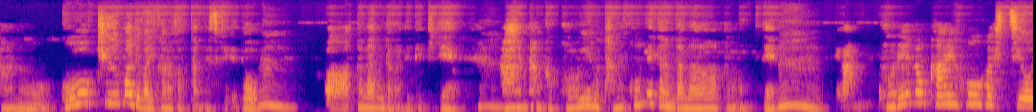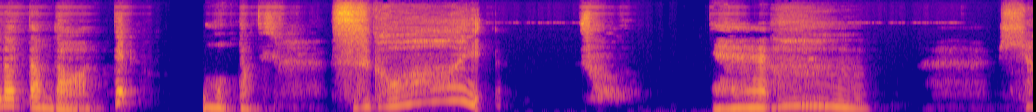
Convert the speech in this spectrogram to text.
あの、号泣まではいかなかったんですけれど、うん。わーっと涙が出てきて、うんああ、なんかこういうの溜め込んでたんだなと思ってう、ん。あ、これの解放が必要だったんだって思ったんですよ。すごーい。ねうん。いや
